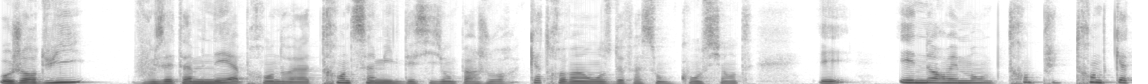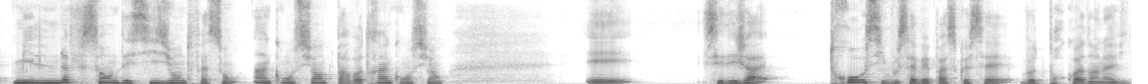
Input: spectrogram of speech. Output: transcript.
Aujourd'hui, vous êtes amené à prendre la 35 000 décisions par jour, 91 de façon consciente et énormément, plus de 34 900 décisions de façon inconsciente par votre inconscient. Et c'est déjà trop si vous ne savez pas ce que c'est, votre pourquoi dans la vie.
